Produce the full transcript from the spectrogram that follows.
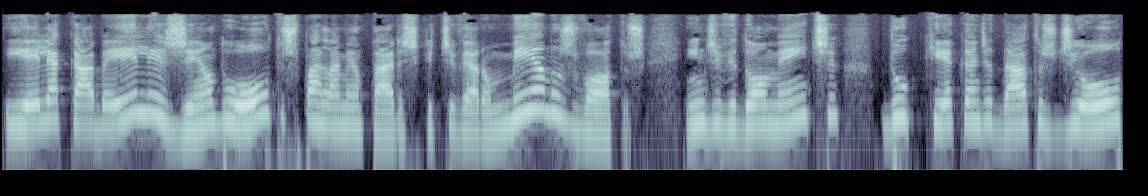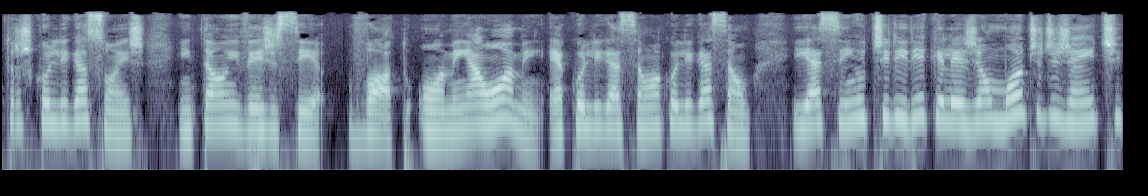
e ele acaba elegendo outros parlamentares que tiveram menos votos individualmente do que candidatos de outras coligações. Então, em vez de ser voto homem a homem, é coligação a coligação. E assim o Tiririca elegeu um monte de gente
